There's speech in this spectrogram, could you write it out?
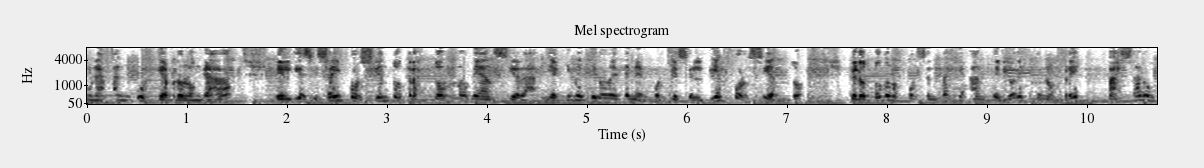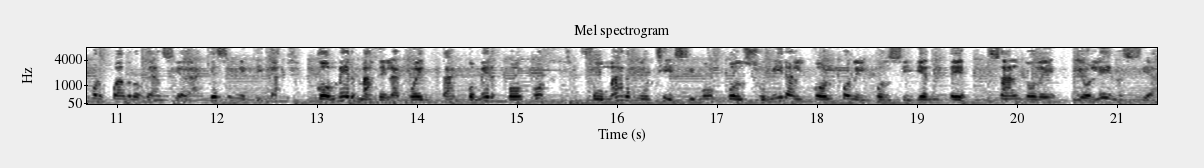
una angustia prolongada. El 16% trastornos de ansiedad. Y aquí me quiero detener porque es el 10%, pero todos los porcentajes anteriores que nombré pasaron por cuadros de ansiedad. ¿Qué significa? Comer más de la cuenta, comer poco, fumar muchísimo, consumir alcohol con el consiguiente saldo de violencia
